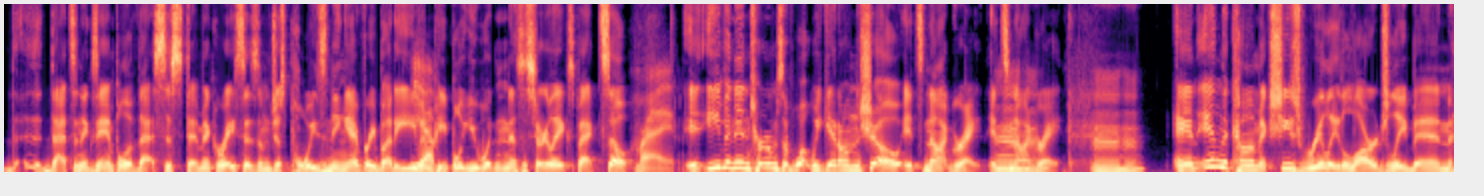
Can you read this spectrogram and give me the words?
that's an example of that systemic racism just poisoning everybody, even Yep. people you wouldn't necessarily expect. So, Right. i- even in terms of what we get on the show, it's not great. It's not mm-hmm. great. And in the comics, she's really largely been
